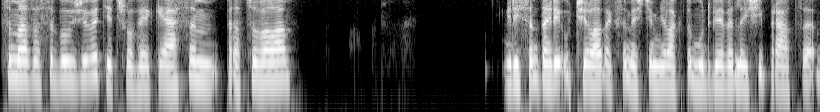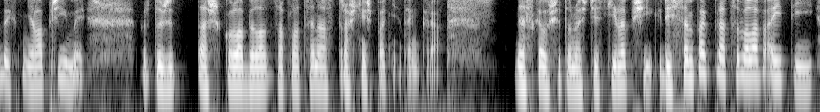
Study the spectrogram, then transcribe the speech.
co má za sebou v životě člověk. Já jsem pracovala když jsem tehdy učila, tak jsem ještě měla k tomu dvě vedlejší práce, abych měla příjmy, protože ta škola byla zaplacená strašně špatně tenkrát. Dneska už je to naštěstí lepší. Když jsem pak pracovala v IT,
